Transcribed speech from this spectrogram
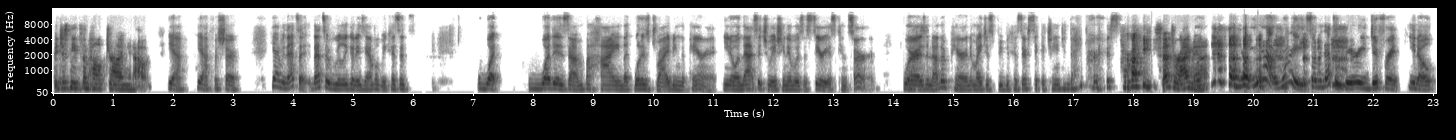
They just need some help drawing it out. Yeah. Yeah, for sure. Yeah, I mean that's a that's a really good example because it's what what is um, behind like what is driving the parent? You know in that situation it was a serious concern. Whereas another parent it might just be because they're sick of changing diapers. Right. That's where i'm at. Yeah, yeah right. So i mean that's a very different you know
